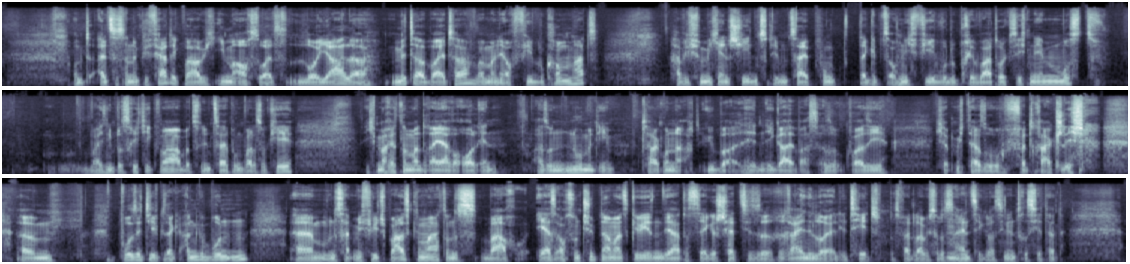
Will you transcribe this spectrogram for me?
Und als das dann irgendwie fertig war, habe ich ihm auch so als loyaler Mitarbeiter, weil man ja auch viel bekommen hat, habe ich für mich entschieden, zu dem Zeitpunkt, da gibt es auch nicht viel, wo du privat Rücksicht nehmen musst. Weiß nicht, ob das richtig war, aber zu dem Zeitpunkt war das okay. Ich mache jetzt nochmal drei Jahre All-In. Also nur mit ihm. Tag und Nacht, überall hin, egal was. Also quasi, ich habe mich da so vertraglich ähm, positiv gesagt angebunden ähm, und es hat mir viel Spaß gemacht und es war auch, er ist auch so ein Typ damals gewesen, der hat das sehr geschätzt, diese reine Loyalität. Das war, glaube ich, so das mhm. Einzige, was ihn interessiert hat.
